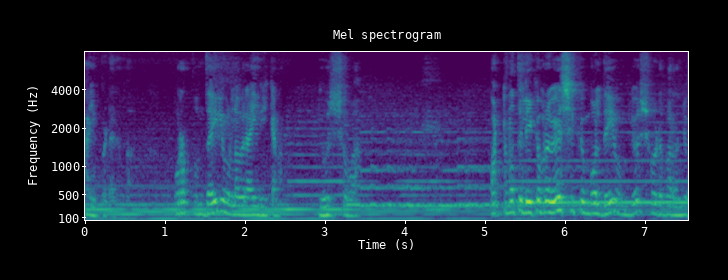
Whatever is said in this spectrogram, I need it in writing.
ഭയപ്പെടരുത്. ഉറപ്പും ധൈര്യമുള്ളവരായിരിക്കണം. യോശുവ. പട്ടണത്തിലേക്ക് പ്രവേശിക്കുമ്പോൾ ദൈവം യോശുവോട് പറഞ്ഞു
